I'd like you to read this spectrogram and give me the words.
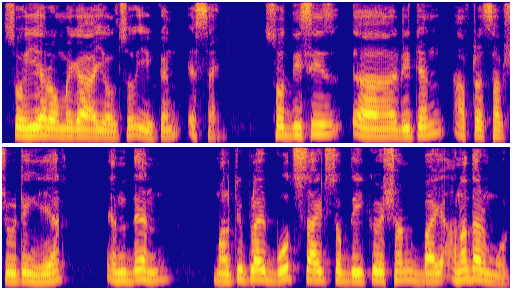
So, here omega i also you can assign. So, this is uh, written after substituting here and then multiply both sides of the equation by another mode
